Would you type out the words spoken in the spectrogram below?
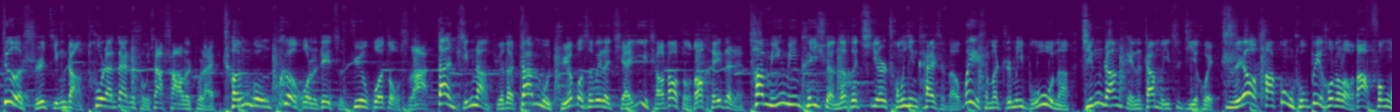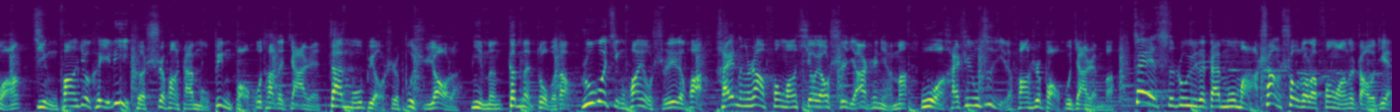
这时警长突然带着手下杀了出来，成功破获了这次军火走私案。但警长觉得詹姆绝不是为了钱一条道走到黑的人，他明明可以选择和妻儿重新开始的，为什么执迷不悟呢？警长给了詹姆一次机会，只要他供出背后的老大蜂王，警方就可以立刻释放詹姆，并保护他的家人。詹姆表示不需要了，你们根本做不到。如果警方有实力的话，还能让蜂王逍遥十几二十年吗？我还是用自己的方式保护家人。吧。再次入入。入狱的詹姆马上受到了蜂王的召见，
